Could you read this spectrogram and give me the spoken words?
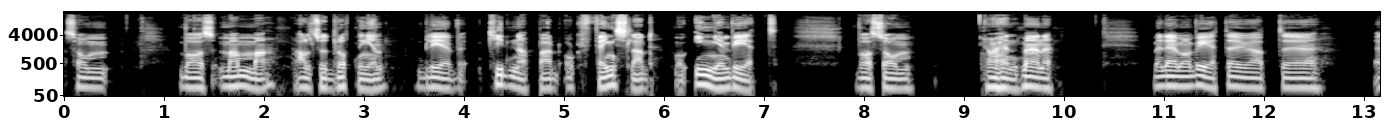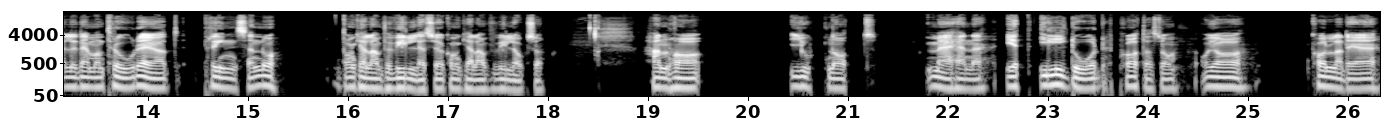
Som vars mamma, alltså drottningen, blev kidnappad och fängslad och ingen vet vad som har hänt med henne. Men det man vet är ju att, eh, eller det man tror är ju att prinsen då, de kallar han för Ville så jag kommer kalla han för Ville också. Han har gjort något med henne. Ett illdåd pratas det om. Och jag kollade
